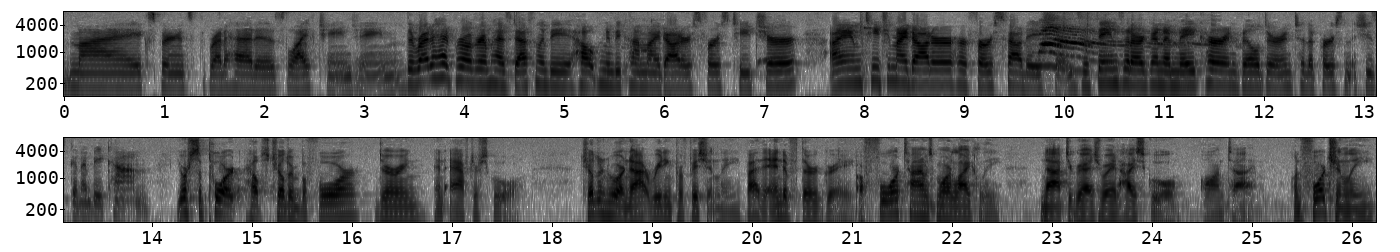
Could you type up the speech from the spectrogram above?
my experience with Read Ahead is life changing. The Read Ahead program has definitely be, helped me become my daughter's first teacher. I am teaching my daughter her first foundations, the things that are going to make her and build her into the person that she's going to become. Your support helps children before, during, and after school. Children who are not reading proficiently by the end of third grade are four times more likely not to graduate high school on time. Unfortunately,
